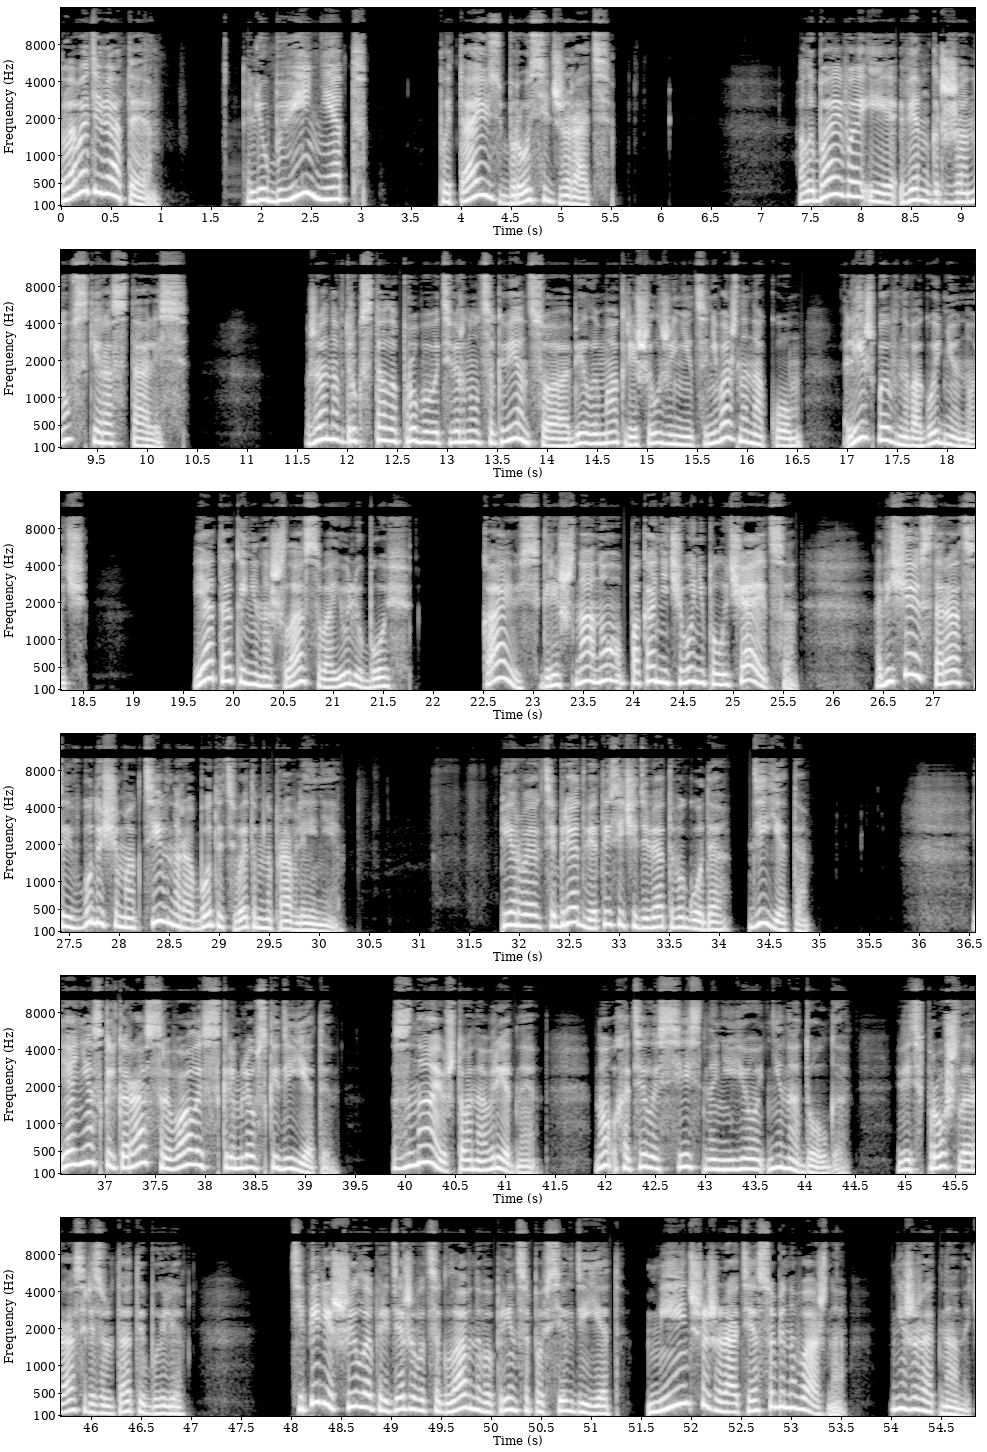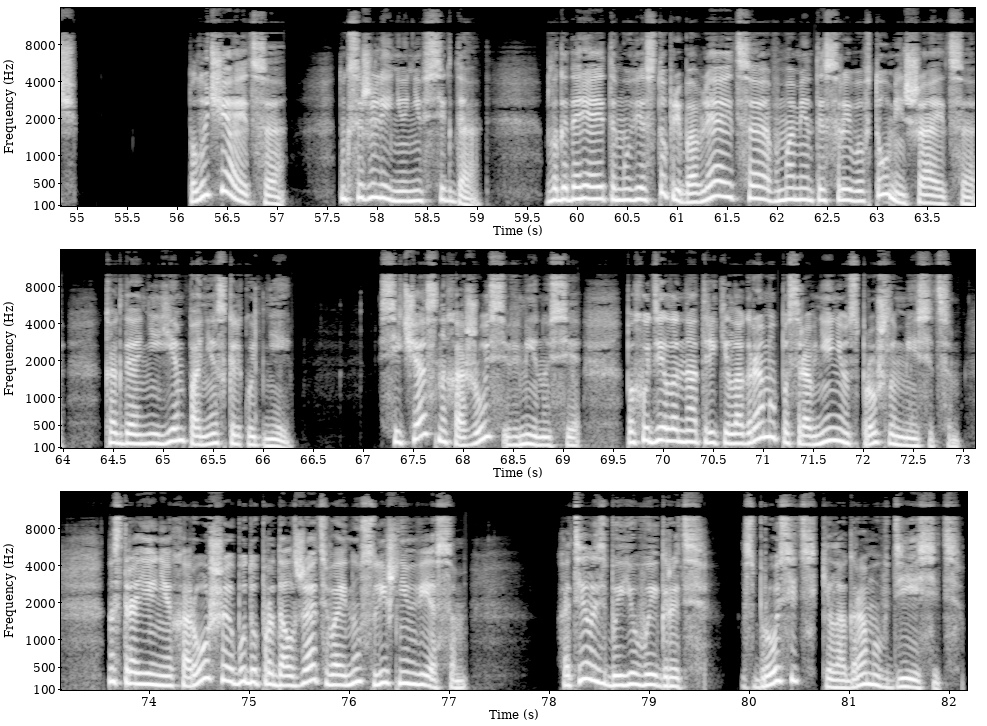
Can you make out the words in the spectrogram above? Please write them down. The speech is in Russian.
Глава девятая. Любви нет. Пытаюсь бросить жрать. Алыбаева и Венгржановский расстались. Жанна вдруг стала пробовать вернуться к Венцу, а белый маг решил жениться, неважно на ком, лишь бы в новогоднюю ночь. Я так и не нашла свою любовь. Каюсь, грешна, но пока ничего не получается — Обещаю стараться и в будущем активно работать в этом направлении. 1 октября 2009 года. Диета. Я несколько раз срывалась с кремлевской диеты. Знаю, что она вредная, но хотелось сесть на нее ненадолго, ведь в прошлый раз результаты были. Теперь решила придерживаться главного принципа всех диет – меньше жрать и особенно важно – не жрать на ночь. Получается, но, к сожалению, не всегда. Благодаря этому вес то прибавляется в моменты срывов, то уменьшается, когда не ем по несколько дней. Сейчас нахожусь в минусе. Похудела на 3 килограмма по сравнению с прошлым месяцем. Настроение хорошее, буду продолжать войну с лишним весом. Хотелось бы ее выиграть, сбросить килограммов 10.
